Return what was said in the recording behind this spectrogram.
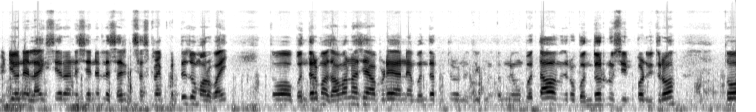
વિડીયોને લાઇક શેર અને ચેનલને સબસ્ક્રાઈબ કરી દેજો મારો ભાઈ. તો બંદરમાં જવાના છે આપણે અને બંદર મિત્રો નજીકનું તમને હું બતાવવા મિત્રો, બંદરનું સીન પણ, મિત્રો. તો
